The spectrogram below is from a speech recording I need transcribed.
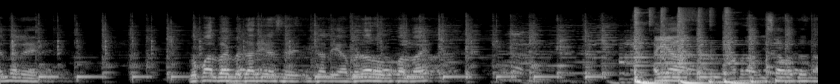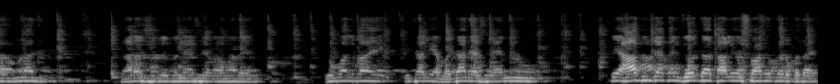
એમએલએ ગોપાલભાઈ રહ્યા છે ઇટાલિયા વધારો ગોપાલભાઈ. અહીંયા આપણા વિસાવદરના હમણાં જ ધારાસભ્ય બન્યા છે અમારે ગોપાલભાઈ ઇટાલિયા વધાર્યા છે એમનું બે હાથ ઊંચા કરીને જોરદાર તાળીઓ સ્વાગત કરો બધાએ.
